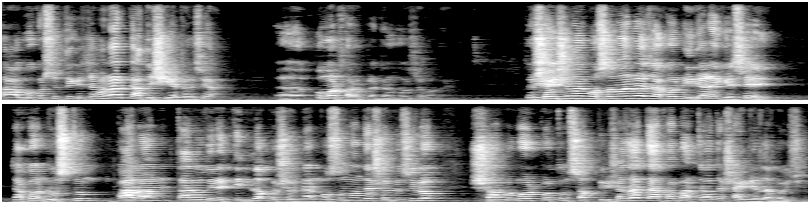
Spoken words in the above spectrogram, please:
আবু বকর সিদ্দিকের জামানা আর কাদেশিয়াটা হয়েছে ওমর ফারুক রাদিয়াল্লাহু জামানায়। তো সেই সময় মুসলমানরা যখন ইরানে গেছে, তখন রুস্তুম পালন তার অধীনে তিন লক্ষ সৈন্য, আর মুসলমানদের সৈন্য ছিল সর্বমোট প্রথম ছত্রিশ হাজার, তারপর বাড়তে বাড়তে ষাট হাজার হয়েছিল।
